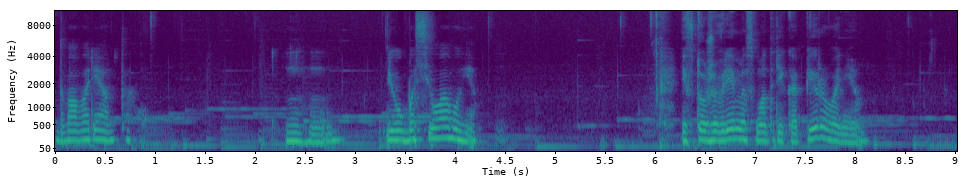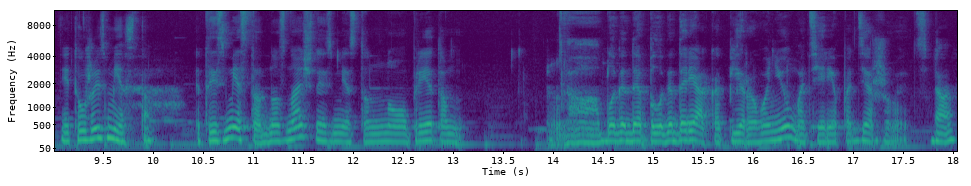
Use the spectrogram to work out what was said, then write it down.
Два варианта. Угу. И оба силовые. И в то же время, смотри, копирование. Это уже из места. Это из места, однозначно из места, но при этом благодаря, благодаря копированию материя поддерживается. Да.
